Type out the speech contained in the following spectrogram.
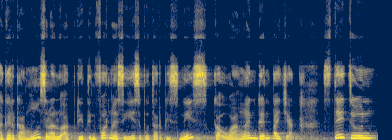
agar kamu selalu update informasi seputar bisnis, keuangan, dan pajak. Stay tune!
